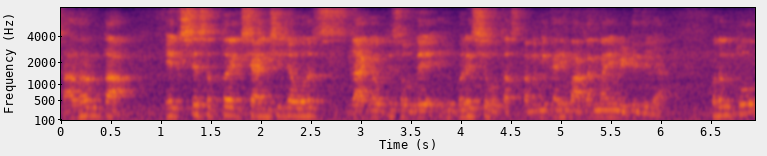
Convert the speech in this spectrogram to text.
साधारणतः एकशे सत्तर एकशे ऐंशीच्या वरच जागेवरती सौदे हे बरेचसे होत असताना मी काही बागांनाही भेटी दिल्या. परंतु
